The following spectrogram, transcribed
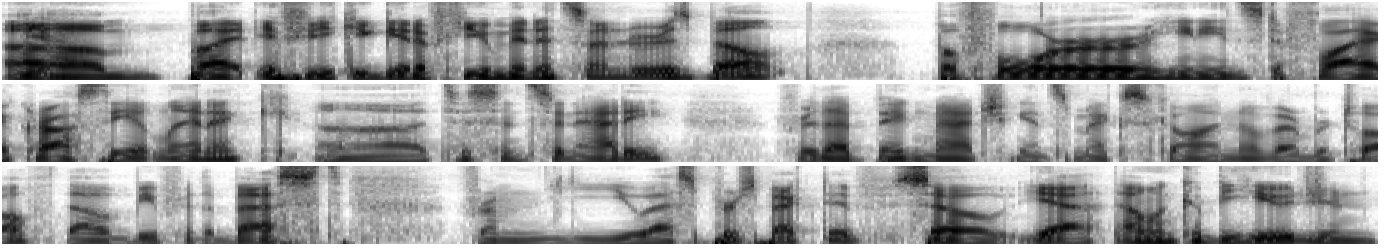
um, But if he could get a few minutes under his belt before he needs to fly across the Atlantic uh, to Cincinnati for that big match against Mexico on November 12th, that would be for the best from the U.S. perspective. So, yeah, that one could be huge. And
